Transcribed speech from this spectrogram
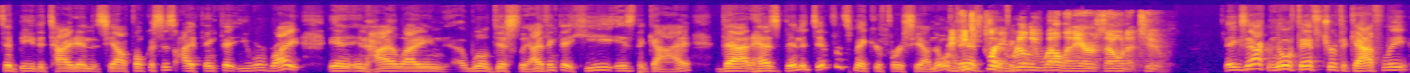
to be the tight end that Seattle focuses. I think that you were right in, in highlighting uh, Will Dissly. I think that he is the guy that has been the difference maker for Seattle. Noah and he's played really well in Arizona too. Exactly. No offense, terrific athlete.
